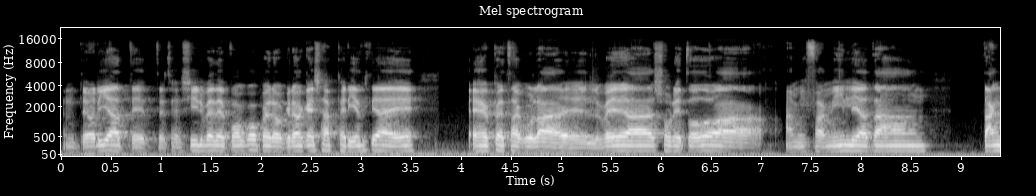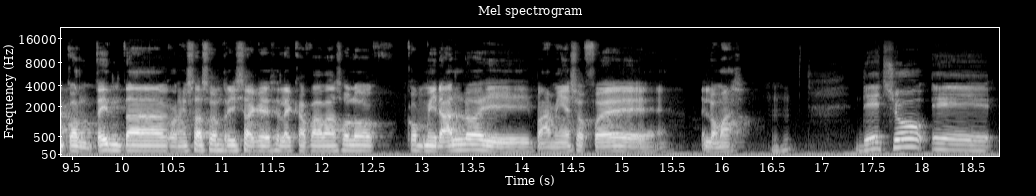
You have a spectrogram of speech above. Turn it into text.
en teoría te, sirve de poco, pero creo que esa experiencia es, espectacular. El ver sobre todo a, mi familia tan, tan contenta, con esa sonrisa que se le escapaba solo con mirarlo y para mí eso fue lo más. De hecho, eh,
